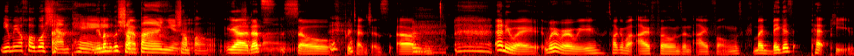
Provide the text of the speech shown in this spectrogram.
你有没有喝过 champagne？你有没有喝过 champ- champagne？ champagne. Yeah, that's Champagne. so pretentious. Um, anyway, where were we talking about iPhones and iPhones? My biggest pet peeve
